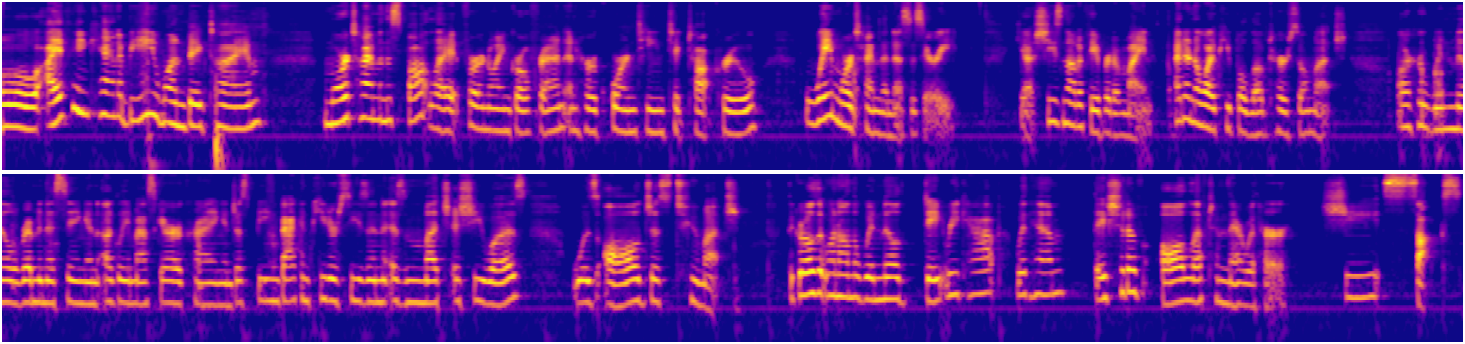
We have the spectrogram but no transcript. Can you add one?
Oh, I think Hannah B won big time. More time in the spotlight for annoying girlfriend and her quarantine TikTok crew. Way more time than necessary. Yeah, she's not a favorite of mine. I don't know why people loved her so much. All her windmill reminiscing and ugly mascara crying and just being back in Peter season as much as she was was all just too much. The girls that went on the windmill date recap with him, they should have all left him there with her. She sucks.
